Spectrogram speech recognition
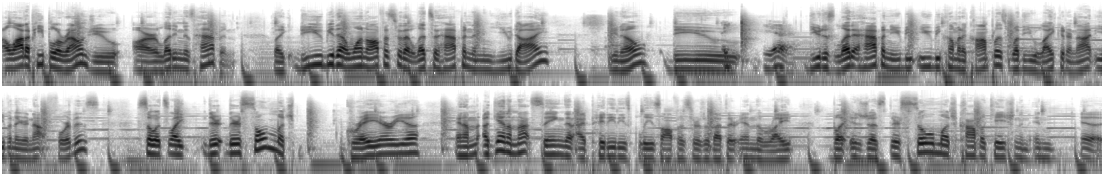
a lot of people around you are letting this happen. Like do you be that one officer that lets it happen and you die? You know? Do you yeah, do you just let it happen? You be, you become an accomplice whether you like it or not even though you're not for this? So it's like there, there's so much gray area and I'm again I'm not saying that I pity these police officers or that they're in the right but it's just there's so much complication and, and uh,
